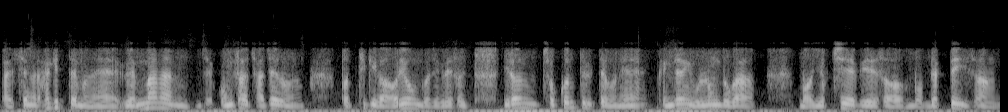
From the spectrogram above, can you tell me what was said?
발생을 하기 때문에 웬만한 이제 공사 자재로는 버티기가 어려운 거죠. 그래서 이런 조건들 때문에 굉장히 울릉도가 뭐 육지에 비해서 뭐 몇 배 이상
